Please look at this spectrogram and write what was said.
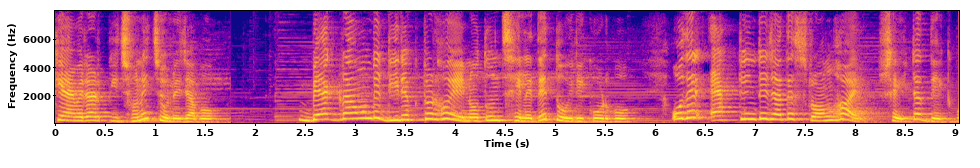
ক্যামেরার পিছনে চলে যাব। ব্যাকগ্রাউন্ডে ডিরেক্টর হয়ে নতুন ছেলেদের তৈরি করব। ওদের অ্যাক্টিংটা যাতে স্ট্রং হয়, সেইটা দেখব।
